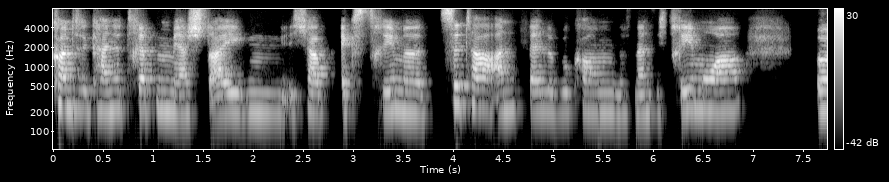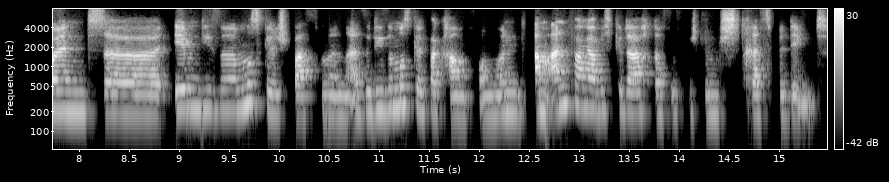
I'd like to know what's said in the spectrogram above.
konnte keine Treppen mehr steigen. Ich habe extreme Zitteranfälle bekommen. Das nennt sich Tremor und äh, eben diese Muskelspasmen, also diese Muskelverkrampfung. Und am Anfang habe ich gedacht, das ist bestimmt stressbedingt,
